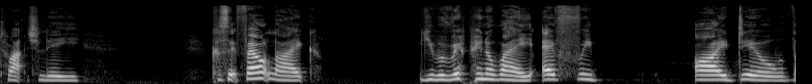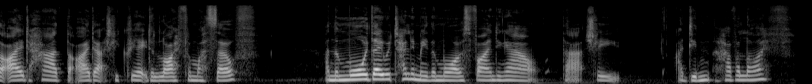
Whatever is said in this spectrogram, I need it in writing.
to actually, because it felt like you were ripping away every ideal that I'd had that I'd actually created a life for myself. And the more they were telling me, the more I was finding out that actually I didn't have a life.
